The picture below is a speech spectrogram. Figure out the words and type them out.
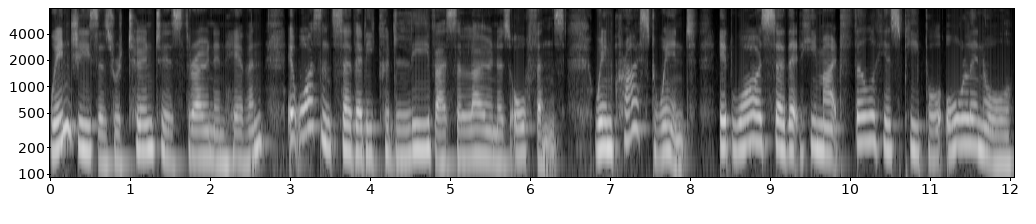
When Jesus returned to his throne in heaven, it wasn't so that he could leave us alone as orphans. When Christ went, it was so that he might fill his people all in all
